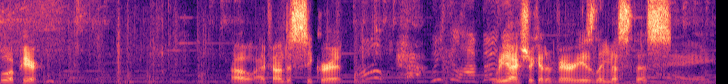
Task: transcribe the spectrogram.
Ooh, up here. Oh, I found a secret. Oh, we still have those. We actually could have very easily missed this. Hey.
